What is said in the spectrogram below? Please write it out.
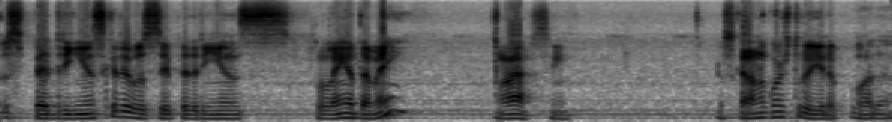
As pedrinhas, cadê você, pedrinhas? Lenha também? Ah, sim. Os caras não construíram a porra da...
